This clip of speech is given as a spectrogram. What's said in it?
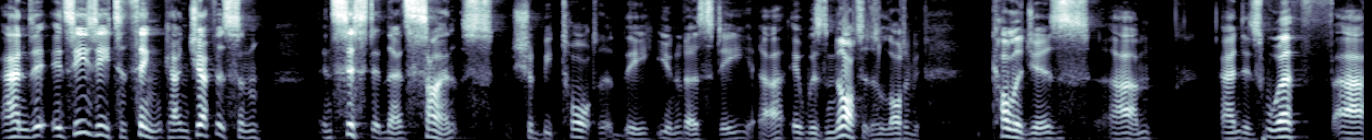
And it's easy to think, and Jefferson insisted that science should be taught at the university. Uh, it was not at a lot of colleges, um, and it's worth uh,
